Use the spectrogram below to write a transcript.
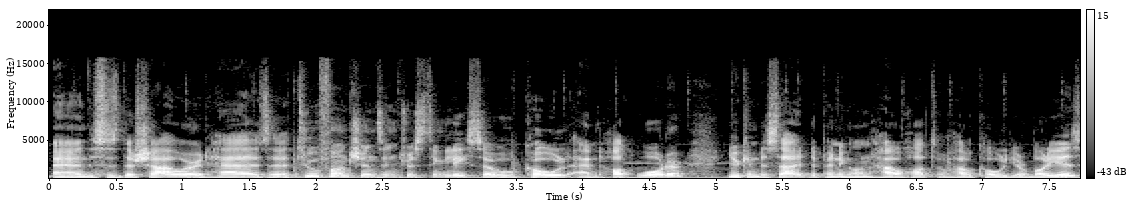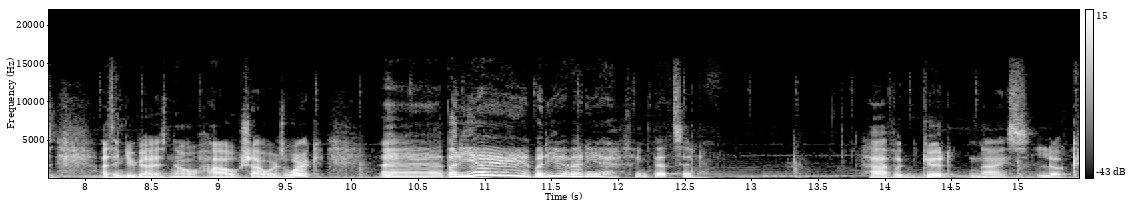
And this is the shower. It has uh, two functions, interestingly, so cold and hot water. You can decide depending on how hot or how cold your body is. I think you guys know how showers work. Uh, but yeah, but yeah, but yeah, I think that's it. Have a good, nice look.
